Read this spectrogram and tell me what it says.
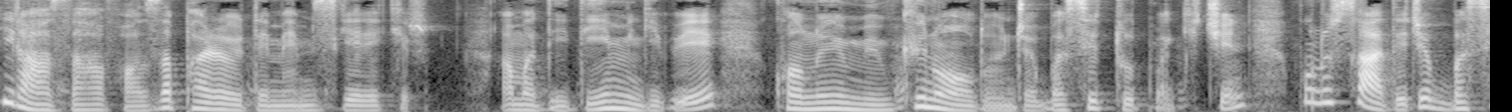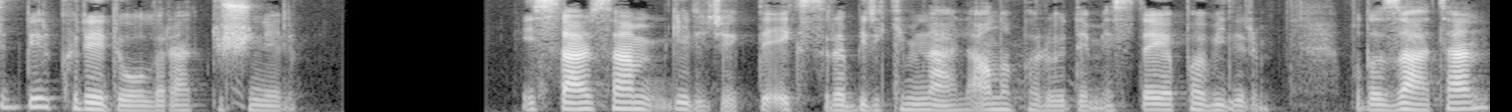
biraz daha fazla para ödememiz gerekir. Ama dediğim gibi konuyu mümkün olduğunca basit tutmak için bunu sadece basit bir kredi olarak düşünelim. İstersem gelecekte ekstra birikimlerle ana para ödemesi de yapabilirim. Bu da zaten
